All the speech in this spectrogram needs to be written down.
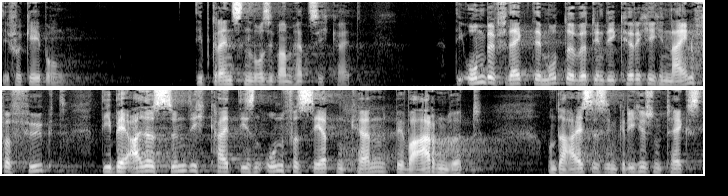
Die Vergebung, die grenzenlose Barmherzigkeit. Die unbefleckte Mutter wird in die Kirche hineinverfügt, die bei aller Sündigkeit diesen unversehrten Kern bewahren wird. Und da heißt es im griechischen Text,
